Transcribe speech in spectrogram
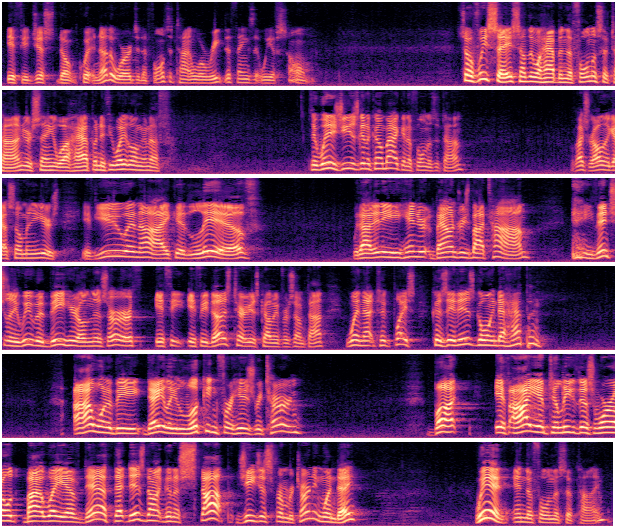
if you just don't quit. In other words, in the fullness of time, we'll reap the things that we have sown. So if we say something will happen in the fullness of time, you're saying it will happen if you wait long enough. So when is Jesus going to come back in the fullness of time? Well, Pastor, I only got so many years. If you and I could live without any hinder, boundaries by time, eventually we would be here on this earth if he, if he does tarry his coming for some time when that took place because it is going to happen. I want to be daily looking for his return. But if I am to leave this world by way of death, that is not going to stop Jesus from returning one day. When? In the fullness of time.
